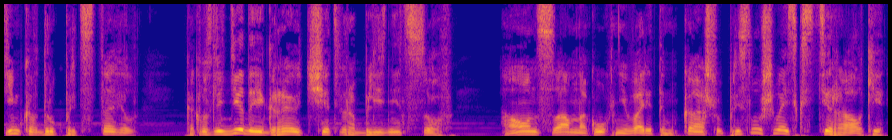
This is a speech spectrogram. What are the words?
Димка вдруг представил, как возле деда играют четверо близнецов, а он сам на кухне варит им кашу, прислушиваясь к стиралке,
